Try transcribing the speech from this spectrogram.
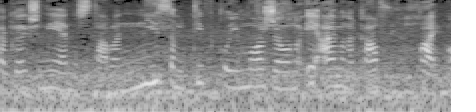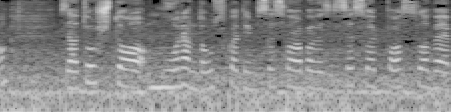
je nije jednostavan. Nisam tip koji može ono, e, ajmo na kafu, hajmo. Zato što moram da uskladim sve svoje obaveze, sve svoje poslove.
